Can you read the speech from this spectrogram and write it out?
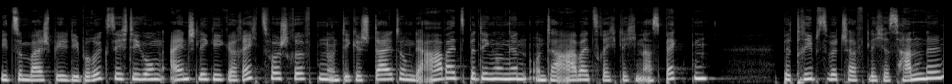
wie zum Beispiel die Berücksichtigung einschlägiger Rechtsvorschriften und die Gestaltung der Arbeitsbedingungen unter arbeitsrechtlichen Aspekten, betriebswirtschaftliches Handeln,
